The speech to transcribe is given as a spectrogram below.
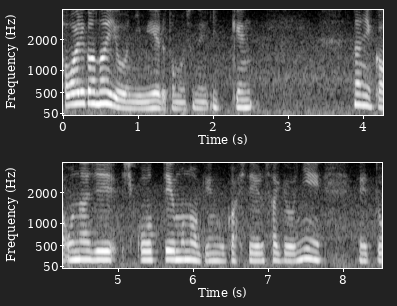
変わりがないように見えると思うんですよね一見何か同じ思考っていうものを言語化している作業に、えーと、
